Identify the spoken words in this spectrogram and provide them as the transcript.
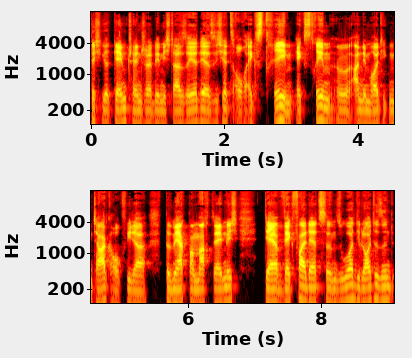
richtiger Gamechanger, den ich da sehe, der sich jetzt auch extrem, extrem äh, an dem heutigen Tag auch wieder bemerkbar macht, nämlich der Wegfall der Zensur. Die Leute sind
